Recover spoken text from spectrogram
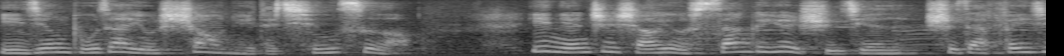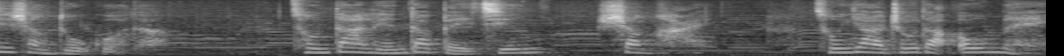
已经不再有少女的青涩，一年至少有三个月时间是在飞机上度过的，从大连到北京、上海，从亚洲到欧美。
